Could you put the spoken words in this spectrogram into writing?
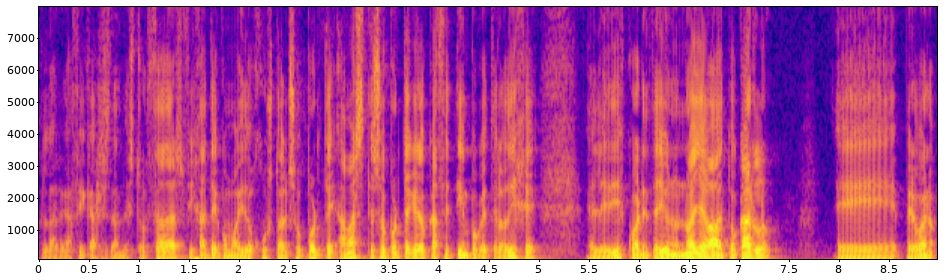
las gráficas están destrozadas. Fíjate cómo ha ido justo al soporte. Además, este soporte creo que hace tiempo que te lo dije. El de 10.41 no ha llegado a tocarlo. Eh, pero bueno,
